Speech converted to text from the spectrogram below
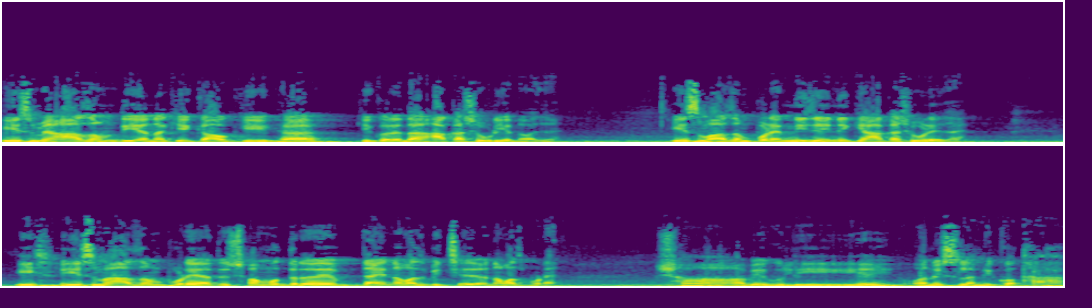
ইসমে আজম দিয়ে নাকি কাউকে হ্যাঁ কি করে দেয়? আকাশে উড়িয়ে দেওয়া যায়। ইসমে আজম পড়ে নিজেই নাকি আকাশে উড়ে যায়। ইস- ইসমে আজম পড়ে সমুদ্রে যাই নামাজ বিচ্ছে, নামাজ পড়ে। সব এগুলি, এই অনইসলামিক কথা।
